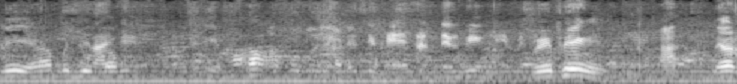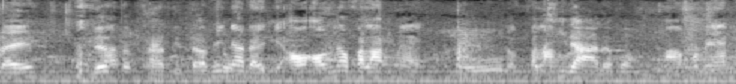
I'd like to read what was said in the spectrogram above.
นตัวแทนนี่ครับไปอยู่กับที่นี่พ่อคอมเบอร์เดียวได้สิให้อันเด่นเพลงนี่เป็นเวพิงฮะแนวไหนเดี๋ยวต้องหาติดตามเพลงแนวไหนเอาเอาแนวฝรั่งหน่อยโอ้แบบฝรั่งชิดาน่ะบอกอ่าคอมเมนต์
